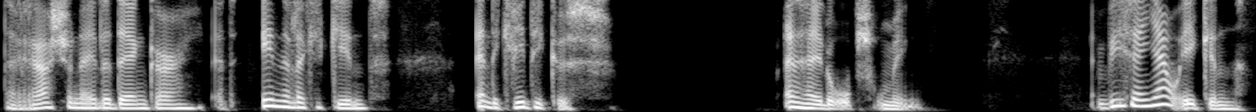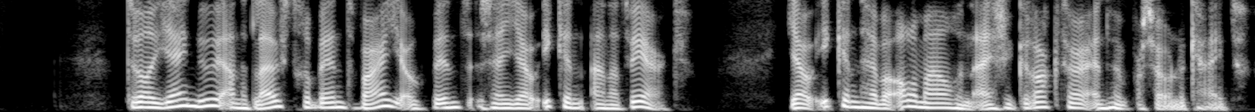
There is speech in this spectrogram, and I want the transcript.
de rationele denker, het innerlijke kind en de criticus. Een hele opsomming. En wie zijn jouw ikken? Terwijl jij nu aan het luisteren bent, waar je ook bent, zijn jouw ikken aan het werk. Jouw ikken hebben allemaal hun eigen karakter en hun persoonlijkheid.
